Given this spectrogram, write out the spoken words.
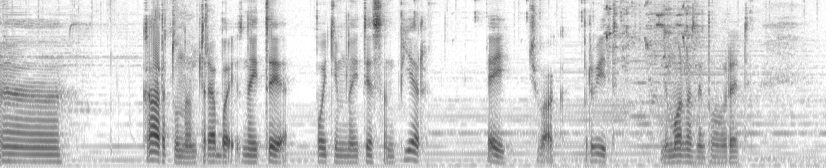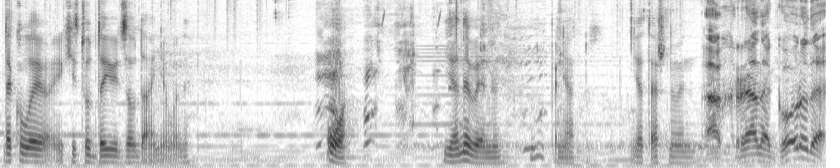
Е, карту нам треба знайти, потім знайти Сан-П'єр. Ей, чувак, привіт. Не можна з ним поговорити. Деколи якісь тут дають завдання вони. О! Я не винен. Ну, понятно. Я теж не винен. Охрана города?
